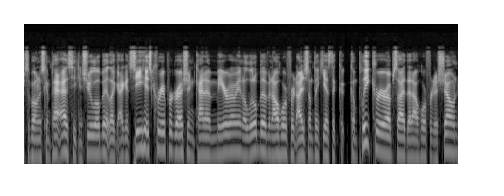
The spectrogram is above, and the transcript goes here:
Sabonis can pass, he can shoot a little bit. Like I could see his career progression kind of mirroring a little bit of an Al Horford. I just don't think he has the c- complete career upside that Al Horford has shown.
